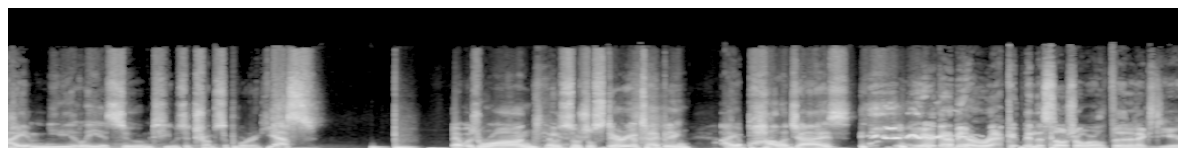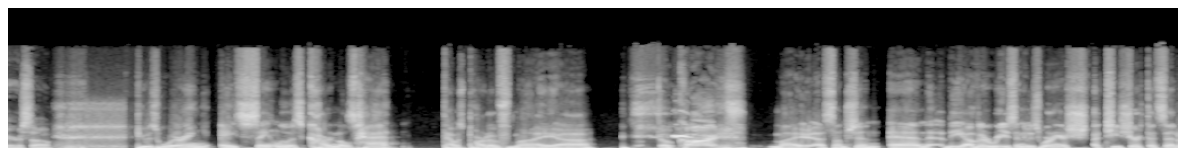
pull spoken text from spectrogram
I immediately assumed he was a Trump supporter. Yes, that was wrong. That was social stereotyping. I apologize. Yeah, you're gonna be a wreck in the social world for the next year or so. He was wearing a St. Louis Cardinals hat. That was part of my uh, Go cards. my assumption. And the other reason he was wearing a, sh- a t-shirt that said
